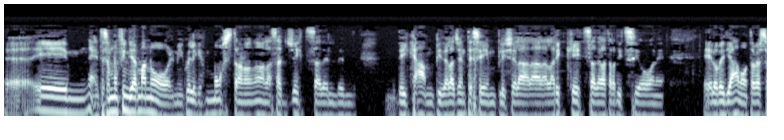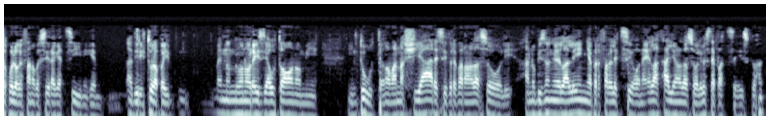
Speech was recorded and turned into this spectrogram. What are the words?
Eh, e niente, siamo un film di Armando Olmi, quelli che mostrano no, la saggezza del, del, dei campi, della gente semplice, la, la, la, ricchezza della tradizione. E lo vediamo attraverso quello che fanno questi ragazzini, che addirittura poi vengono resi autonomi in tutto, no? vanno a sciare, si preparano da soli, hanno bisogno della legna per fare lezione e la tagliano da soli, questo è pazzesco.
